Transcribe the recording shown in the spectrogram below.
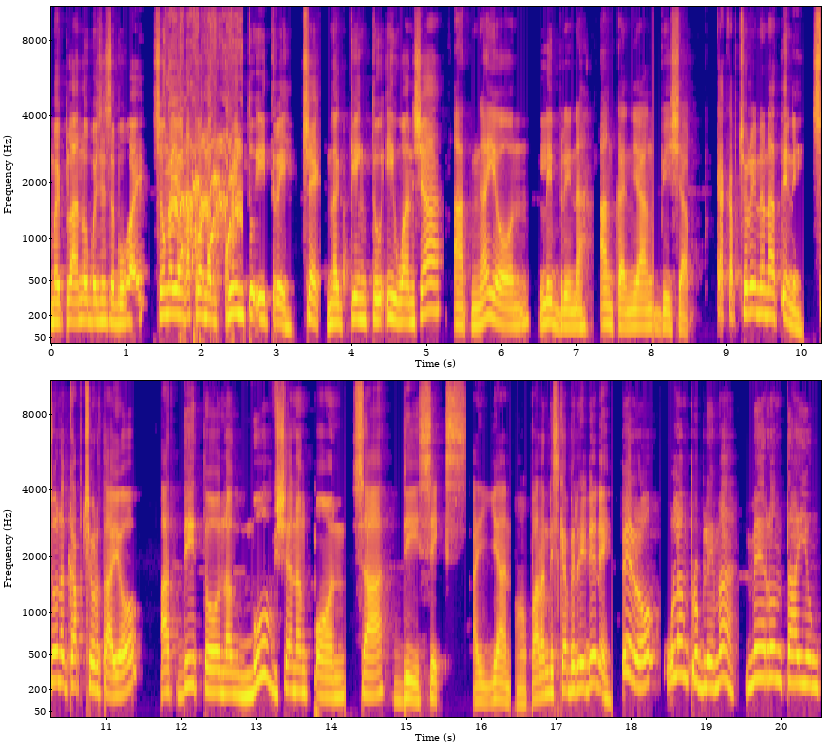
May plano ba siya sa buhay? So ngayon ako nag-queen to E3. Check. Nag-king to E1 siya. At ngayon, libre na ang kanyang bishop kakapturin na natin eh. So, nag-capture tayo at dito, nag-move siya ng pawn sa D6. Ayan. Oh, parang discovery din eh. Pero, walang problema. Meron tayong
